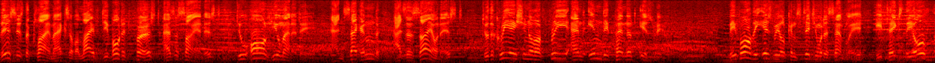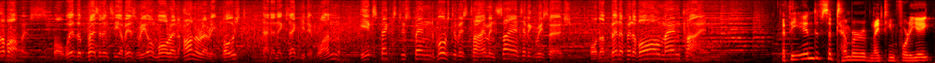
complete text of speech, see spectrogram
this is the climax of a life devoted first as a scientist to all humanity, and second, as a Zionist, to the creation of a free and independent Israel. Before the Israel Constituent Assembly, he takes the oath of office, for with the presidency of Israel more an honorary post than an executive one, he expects to spend most of his time in scientific research for the benefit of all mankind. At the end of September of 1948,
